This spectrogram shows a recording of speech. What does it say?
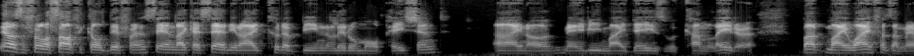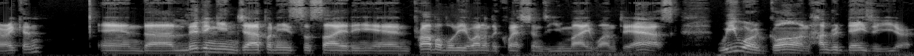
there was a philosophical difference, and like I said, you know I could have been a little more patient. Uh, you know maybe my days would come later, but my wife was American, and uh, living in Japanese society, and probably one of the questions you might want to ask, we were gone 100 days a year.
